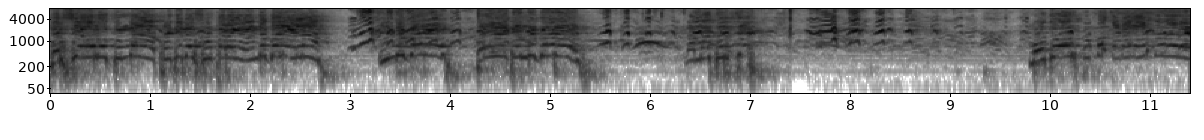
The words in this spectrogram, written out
ದರ್ಶಿ ಅವರು ತುಂಬಾ ಪ್ರತಿಭೆ ಸೂಪರ್ ಆಗಿದೆ ಹಿಂದಕ್ಕೋರಿ ಎಲ್ಲ ಹಿಂದಕ್ಕೋರಿ ದಯವಿಟ್ಟು ಕೋರಿ ನಮ್ಮ ದರ್ಶಿ ಮಧು ಅವ್ರು ತುಂಬಾ ಚೆನ್ನಾಗಿ ಆಡ್ತಿದ್ದಾರೆ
